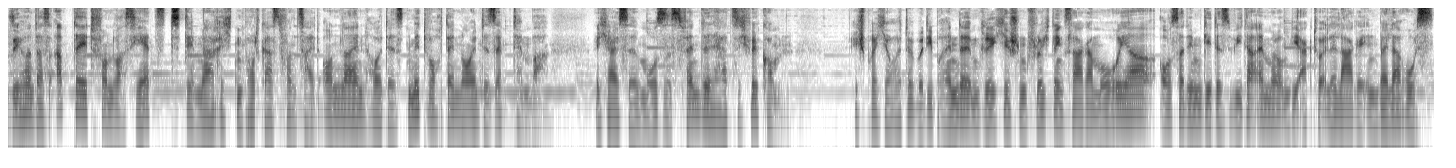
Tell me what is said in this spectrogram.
Sie hören das Update von Was jetzt, dem Nachrichtenpodcast von Zeit Online. Heute ist Mittwoch, der 9. September. Ich heiße Moses Fendel, herzlich willkommen. Ich spreche heute über die Brände im griechischen Flüchtlingslager Moria. Außerdem geht es wieder einmal um die aktuelle Lage in Belarus.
